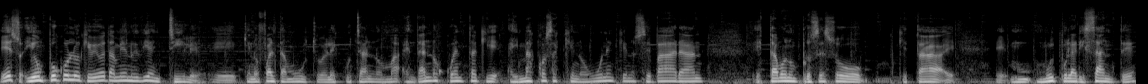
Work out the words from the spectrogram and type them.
eso, y un poco lo que veo también hoy día en Chile, eh, que nos falta mucho, el escucharnos más, en darnos cuenta que hay más cosas que nos unen, que nos separan. Estamos en un proceso que está eh, eh, mu- muy polarizante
